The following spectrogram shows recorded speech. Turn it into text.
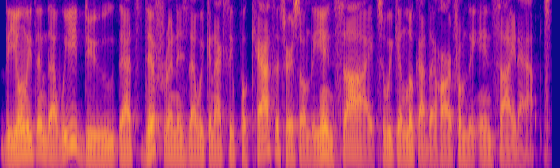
The only thing that we do that's different is that we can actually put catheters on the inside so we can look at the heart from the inside out.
